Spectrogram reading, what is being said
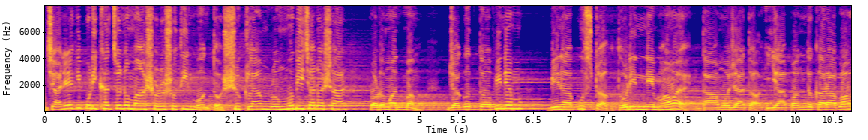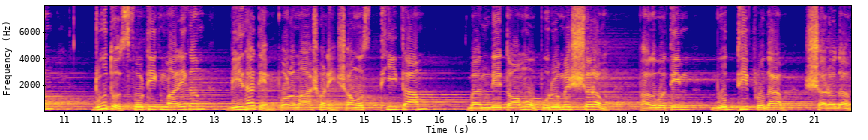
জানি নাকি পরীক্ষার জন্য মা সরস্বতীর মন্ত্র। শুক্লাম, ব্রহ্মবিচার, সার, পরমাত্মম জগদ্দপিনেম বিনা পুস্তক ধরিণ্যে ভয়, দামজাত, ইয়া পন্দকারাবম, দ্রুত স্ফটিক মালিকাম, বিধাতেম, পরমাসনে সংস্থিতাম। বন্দে তম পূর্বেশ্বরম ভগবতীম বুদ্ধিপ্রদাম শরদম।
